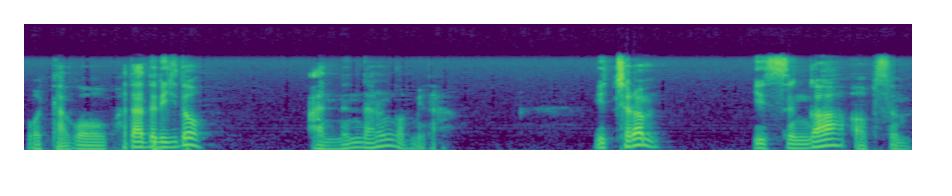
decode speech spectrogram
못하고 받아들이지도 않는다는 겁니다. 이처럼 있음과 없음,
